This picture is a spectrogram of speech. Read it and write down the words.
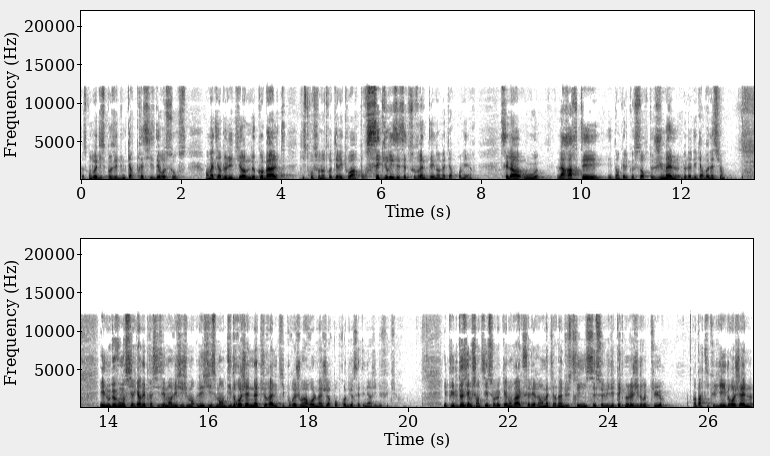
parce qu'on doit disposer d'une carte précise des ressources en matière de lithium, de cobalt, qui se trouvent sur notre territoire, pour sécuriser cette souveraineté nos matières premières. C'est là où la rareté est en quelque sorte jumelle de la décarbonation. Et nous devons aussi regarder précisément les gisements, d'hydrogène naturel qui pourraient jouer un rôle majeur pour produire cette énergie du futur. Et puis le deuxième chantier sur lequel on va accélérer en matière d'industrie, c'est celui des technologies de rupture, en particulier hydrogène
